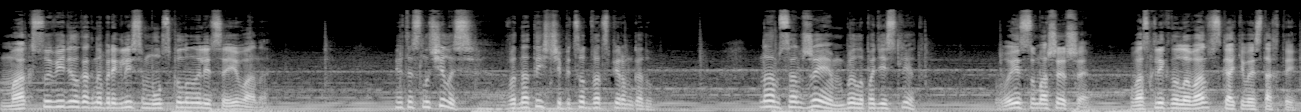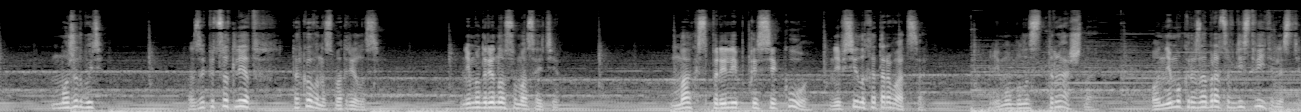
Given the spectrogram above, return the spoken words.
Макс увидел, как напряглись мускулы на лице Ивана. Это случилось в 1521 году. Нам с Анжеем было по 10 лет. «Вы сумасшедшие!» — воскликнул Иван, вскакивая с тахты. «Может быть. За 500 лет такого насмотрелось. Не мудрено с ума сойти». Макс прилип к косяку, не в силах оторваться. Ему было страшно. Он не мог разобраться в действительности.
